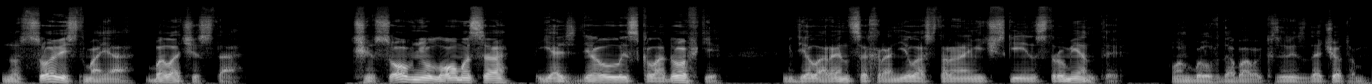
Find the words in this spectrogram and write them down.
но совесть моя была чиста. Часовню Ломаса я сделал из кладовки, где Лоренцо хранил астрономические инструменты. Он был вдобавок звездочетом.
